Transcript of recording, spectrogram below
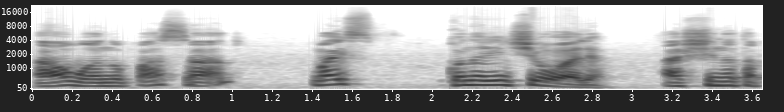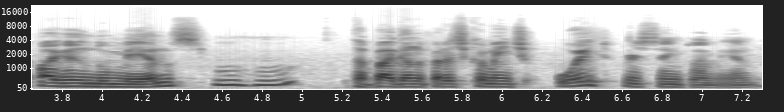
ao ano passado, mas quando a gente olha, a China está pagando menos, está pagando praticamente 8% a menos.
